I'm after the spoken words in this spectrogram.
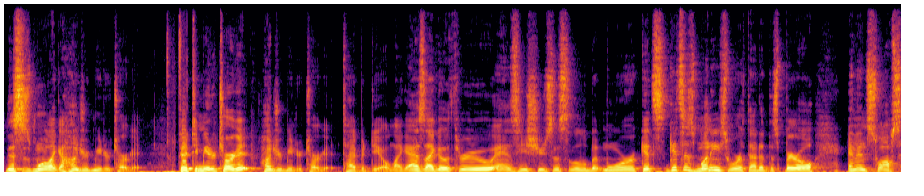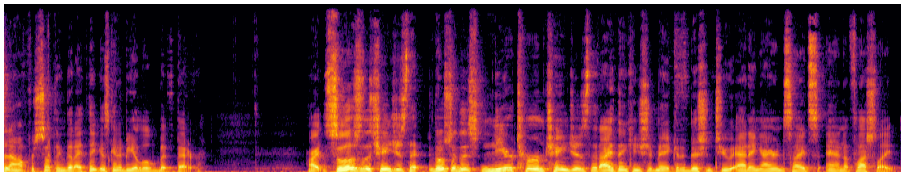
This is more like a 100 meter target. 50 meter target, 100 meter target type of deal. Like as I go through, as he shoots this a little bit more, gets gets his money's worth out of this barrel, and then swaps it out for something that I think is going to be a little bit better. All right, so those are the changes that those are the near-term changes that I think he should make in addition to adding iron sights and a flashlight.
